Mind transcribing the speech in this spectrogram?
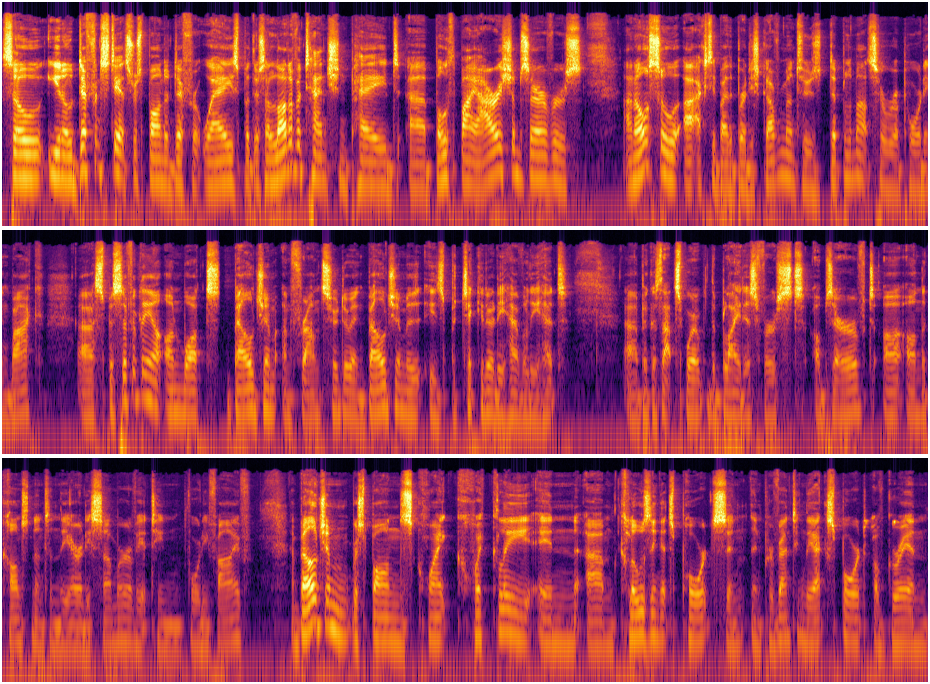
So, you know, different states respond in different ways, but there's a lot of attention paid uh, both by Irish observers and also uh, actually by the British government, whose diplomats are reporting back, uh, specifically on what Belgium and France are doing. Belgium is, is particularly heavily hit uh, because that's where the blight is first observed uh, on the continent in the early summer of 1845. And Belgium responds quite quickly in um, closing its ports and in, in preventing the export of grain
